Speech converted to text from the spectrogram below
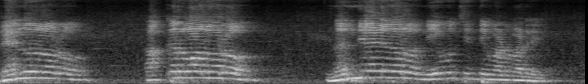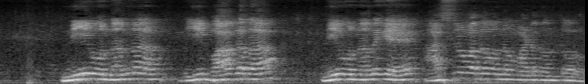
ಬೆನ್ನೂರವರು ಅಕ್ಕರಗೋಳದವರು ನಂದಿಹಳ್ಳಿದವರು ನೀವು ಚಿಂತೆ ಮಾಡಬೇಡ್ರಿ. ನೀವು ನನ್ನ ಈ ಭಾಗದ ನೀವು ನನಗೆ ಆಶೀರ್ವಾದವನ್ನು ಮಾಡಿದಂಥವ್ರು.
